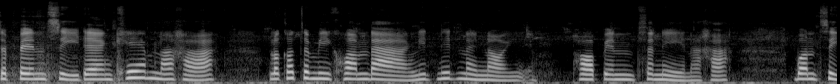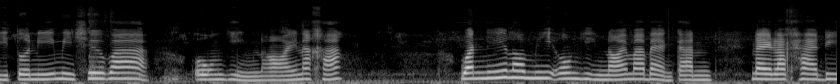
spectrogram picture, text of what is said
จะเป็นสีแดงเข้มนะคะ แล้วก็จะมีความด่างนิด ๆ หน่อย ๆ พอเป็นเสน่ห์นะคะ บอลสีตัวนี้มีชื่อว่าองค์หญิงน้อยนะคะ วันนี้เรามีองค์หญิงน้อยมาแบ่งกันในราคาดี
